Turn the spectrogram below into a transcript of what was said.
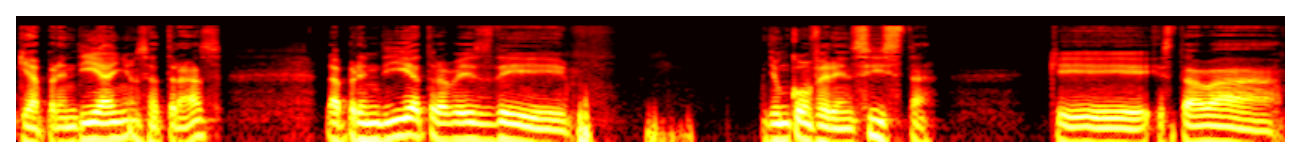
que aprendí años atrás, la aprendí a través de, de un conferencista que estaba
